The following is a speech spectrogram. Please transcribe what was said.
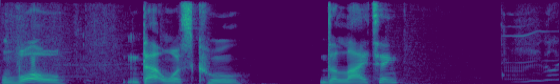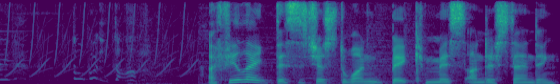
Whoa! That was cool. The lighting. I feel like this is just one big misunderstanding.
